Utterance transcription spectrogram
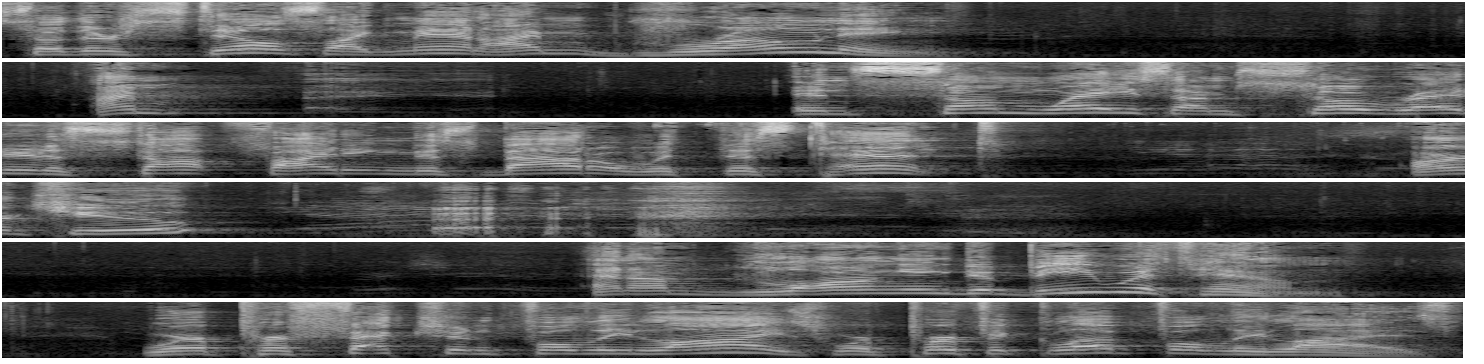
So there's still, it's like, man, I'm groaning. I'm, in some ways, I'm so ready to stop fighting this battle with this tent. Yes. Aren't you? Yes. and I'm longing to be with him where perfection fully lies, where perfect love fully lies,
